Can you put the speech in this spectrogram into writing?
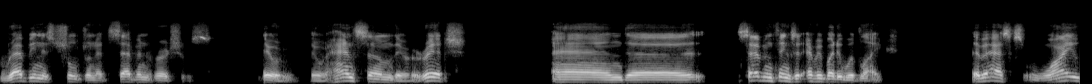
Rebbe and his children had seven virtues. They were they were handsome, they were rich, and uh, seven things that everybody would like. Rebbe asks, why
